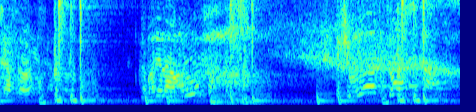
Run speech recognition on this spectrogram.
ça. Nobody now move. If you move, don't stop.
